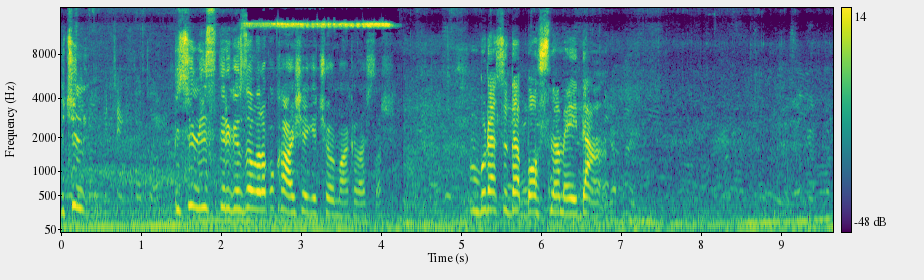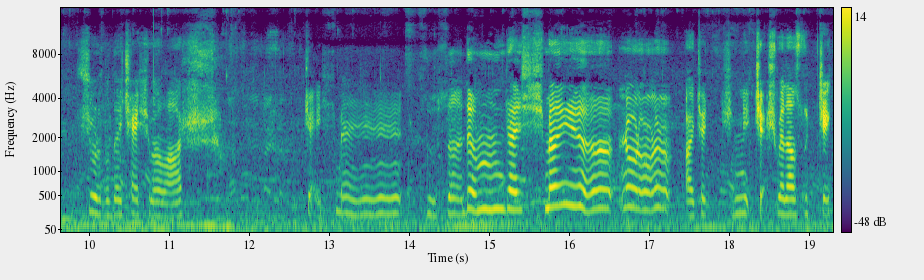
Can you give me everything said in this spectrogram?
Bütün bütün riskleri göze alarak o karşıya geçiyorum arkadaşlar. Burası da Bosna Meydan. Şurada da çeşme var. Çeşme, susadım çeşmeye. Ay şimdi çeşmeden su çek.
